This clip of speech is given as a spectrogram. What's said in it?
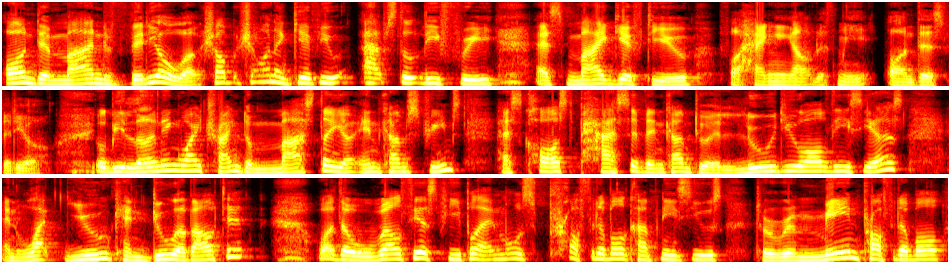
on demand video workshop, which I want to give you absolutely free as my gift to you for hanging out with me on this video. You'll be learning why trying to master your income streams has caused passive income to elude you all these years and what you can do about it what the wealthiest people and most profitable companies use to remain profitable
